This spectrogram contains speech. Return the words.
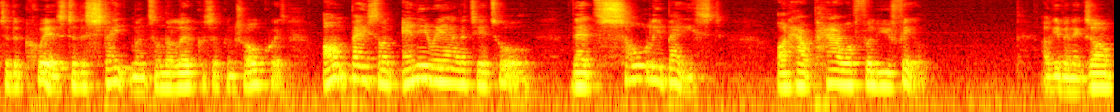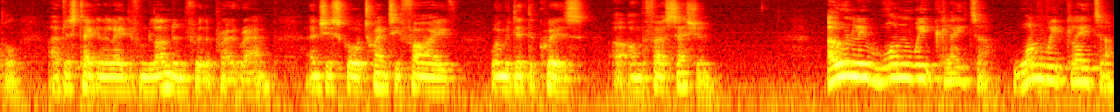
to the quiz, to the statements on the locus of control quiz, aren't based on any reality at all. They're solely based on how powerful you feel. I'll give an example. I've just taken a lady from London through the program and she scored 25 when we did the quiz uh, on the first session. Only one week later, one week later,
